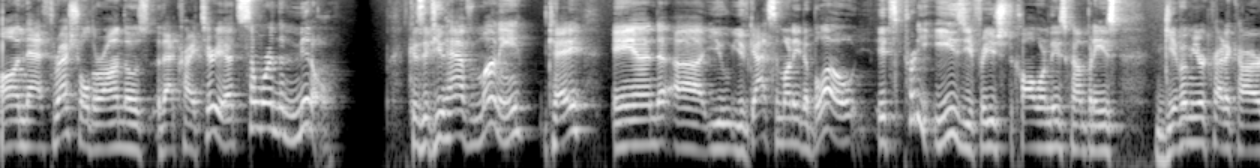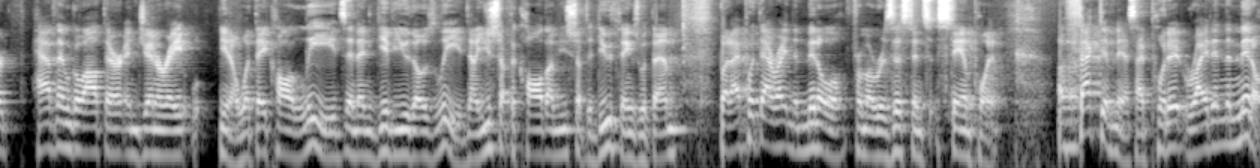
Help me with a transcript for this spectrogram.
on that threshold or on those that criteria, it's somewhere in the middle. Because if you have money, okay, and uh, you you've got some money to blow, it's pretty easy for you just to call one of these companies, give them your credit card, have them go out there and generate, you know, what they call leads, and then give you those leads. Now you still have to call them, you still have to do things with them, but I put that right in the middle from a resistance standpoint. Effectiveness, I put it right in the middle,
